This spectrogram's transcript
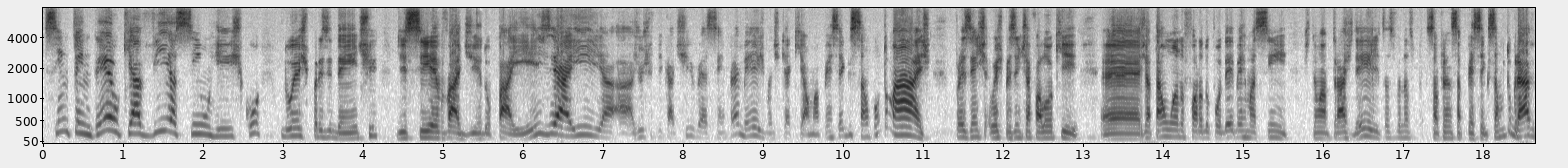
se entendeu que havia sim um risco do ex-presidente de se evadir do país, e aí a, a, justificativa é sempre a mesma, de que aqui há uma perseguição, quanto mais. O, o ex-presidente já falou que é, já está um ano fora do poder, mesmo assim estão atrás dele, estão sofrendo, sofrendo essa perseguição muito grave.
